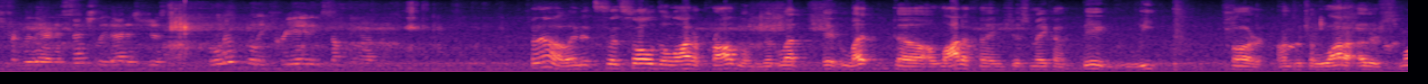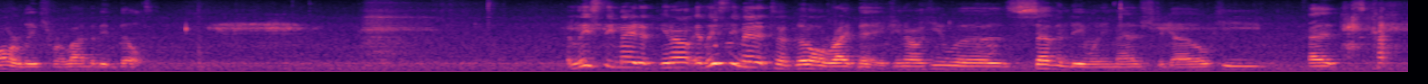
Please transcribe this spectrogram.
strictly there, and essentially that is just literally creating something of no, and it's it solved a lot of problems. It let it let uh, a lot of things just make a big leap forward, on which a lot of other smaller leaps were allowed to be built. At least he made it, you know, at least he made it to a good old ripe age. You know, he was 70 when he managed to go. He, uh, kind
